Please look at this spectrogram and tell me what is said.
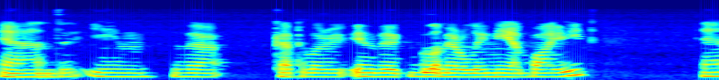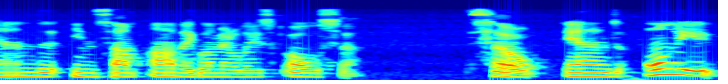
and in the capillary in the glomeruli nearby it and in some other glomeruli also. So, and only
